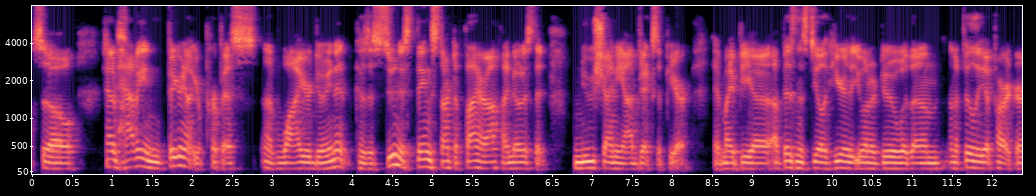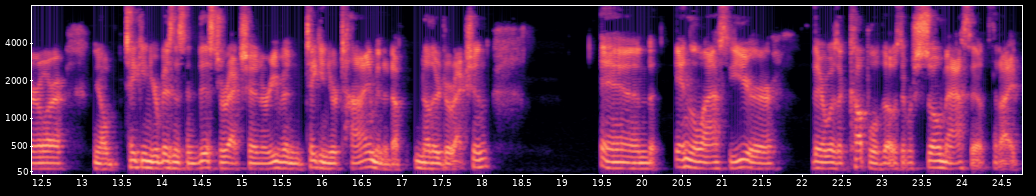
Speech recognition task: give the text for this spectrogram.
So, kind of having figuring out your purpose of why you're doing it, because as soon as things start to fire off, I notice that new shiny objects appear. It might be a, a business deal here that you want to do with um, an affiliate partner, or you know, taking your business in this direction, or even taking your time in another direction. And in the last year, there was a couple of those that were so massive that I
